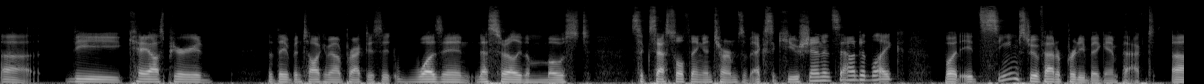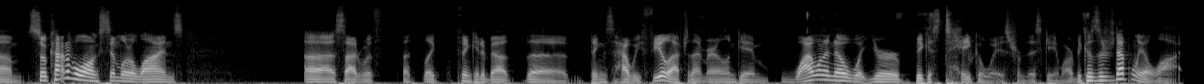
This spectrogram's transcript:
uh, the chaos period that they've been talking about in practice, it wasn't necessarily the most successful thing in terms of execution, it sounded like, but it seems to have had a pretty big impact. Um, so, kind of along similar lines, uh, aside with uh, like thinking about the things how we feel after that Maryland game, I want to know what your biggest takeaways from this game are because there's definitely a lot.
